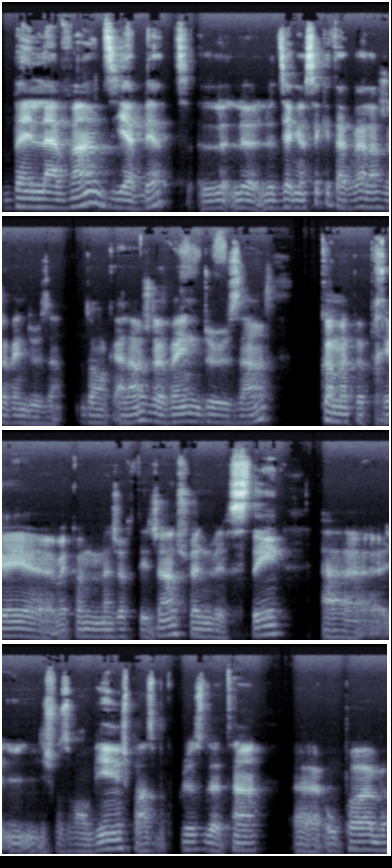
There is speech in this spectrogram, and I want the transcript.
ben, l'avant diabète, le, le, diagnostic est arrivé à l'âge de 22 ans. Donc, à l'âge de 22 ans, comme à peu près, euh, ben, comme une majorité de gens, je suis à l'université, euh, les choses vont bien, je passe beaucoup plus de temps euh, au pub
